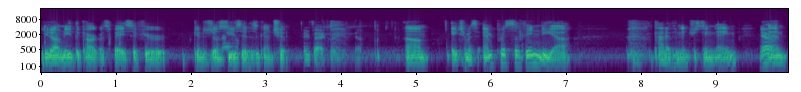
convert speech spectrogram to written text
You don't need the cargo space if you're going to just No. use it as a gunship. Exactly. Yeah. Um, HMS Empress of India, kind of an interesting name, Yeah. and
